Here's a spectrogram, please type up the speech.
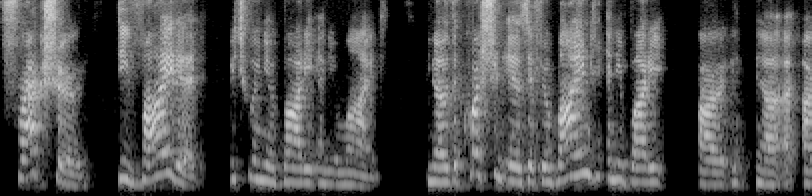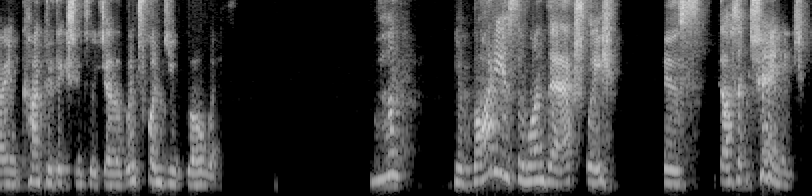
fractured, divided between your body and your mind. You know, the question is if your mind and your body are, uh, are in contradiction to each other, which one do you go with? Well, your body is the one that actually is doesn't change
